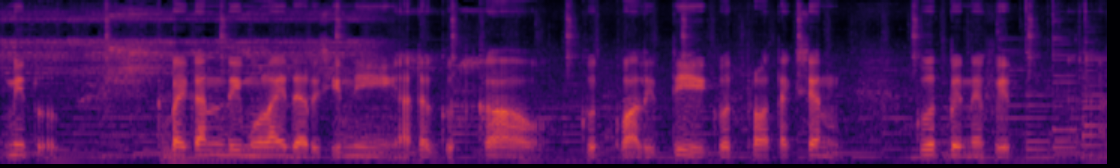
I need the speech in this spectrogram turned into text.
Milk kebaikan dimulai dari sini ada good cow good quality good protection good benefit. Nah,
